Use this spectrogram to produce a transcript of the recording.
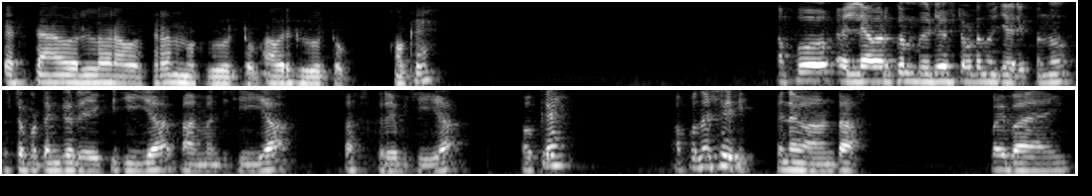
എത്താനുള്ള ഒരു അവസരം നമുക്ക് കിട്ടും അവർക്ക് കിട്ടും. ഓക്കെ അപ്പോൾ എല്ലാവർക്കും വീഡിയോ ഇഷ്ടപ്പെട്ടെന്ന് വിചാരിക്കുന്നു. ഇഷ്ടപ്പെട്ടെങ്കിൽ ലൈക്ക് ചെയ്യുക കമന്റ് ചെയ്യുക സബ്സ്ക്രൈബ് ചെയ്യുക. ഓക്കെ അപ്പോൾ എന്നാൽ ശരി. പിന്നെ കാണാം ബൈ ബൈ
